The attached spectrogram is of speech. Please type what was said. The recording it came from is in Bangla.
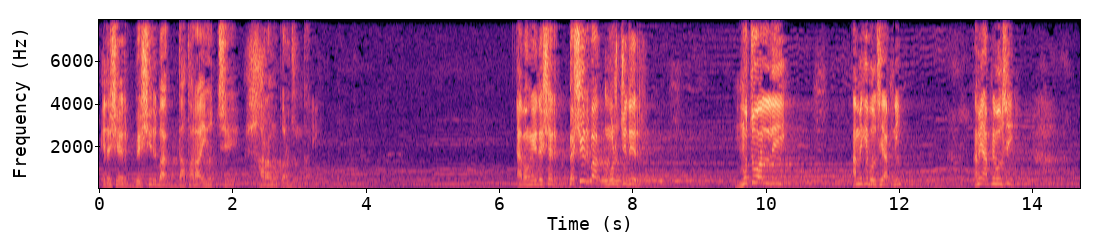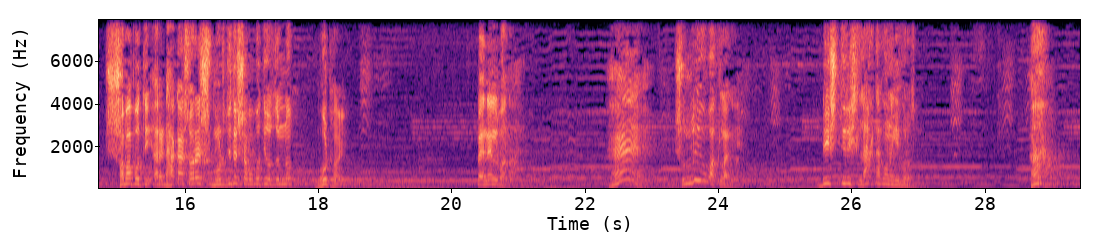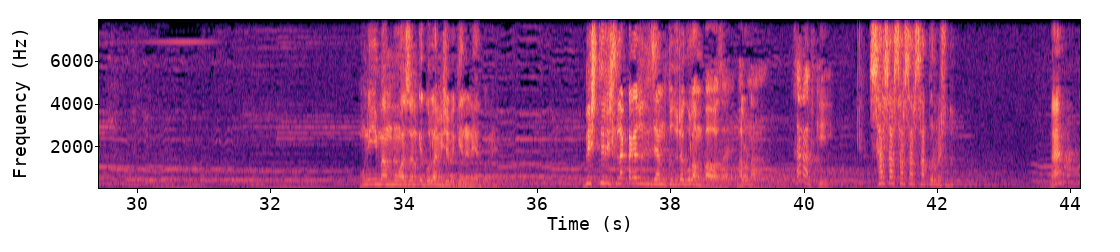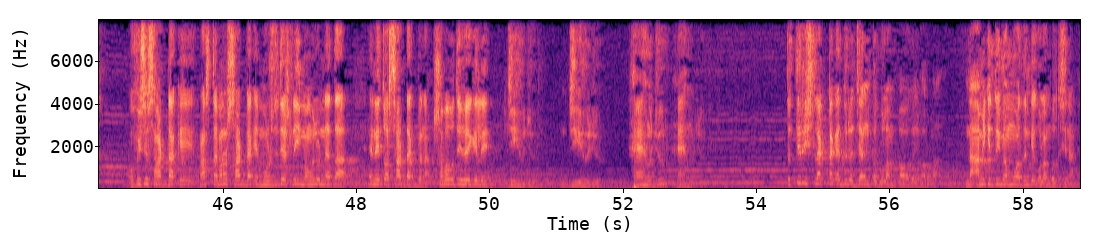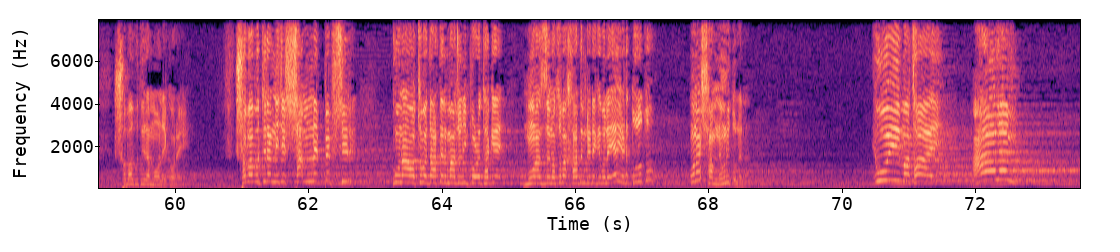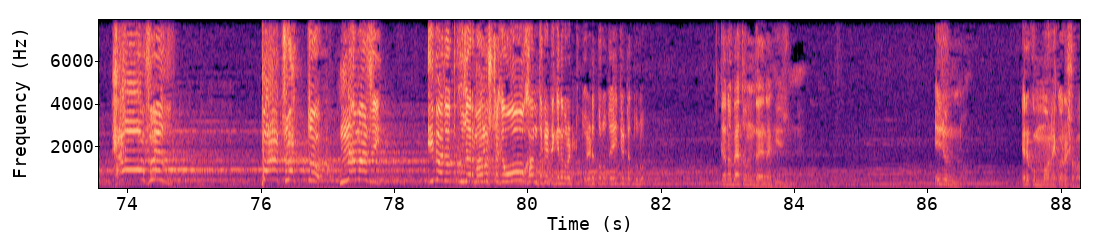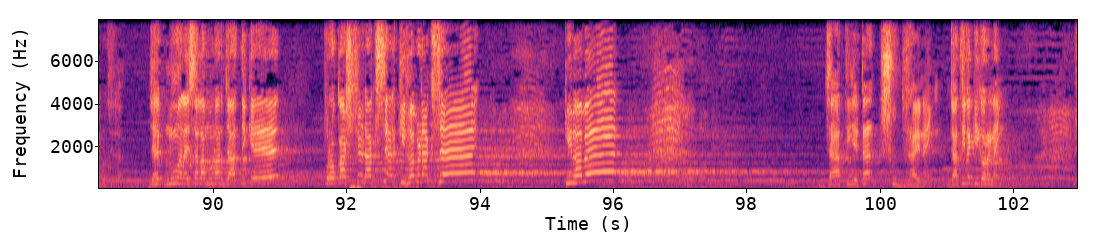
এদেশের বেশিরভাগ দাতারাই হচ্ছে হারাম উপার্জনকারী। এবং এদেশের বেশিরভাগ মসজিদের মুতুয়াল্লি আমি কি বলছি আপনি? আমি, আপনি বলছি? সভাপতি, আর ঢাকা শহরের মসজিদের সভাপতি ওর জন্য ভোট হয়। প্যানেল বানায়। হ্যাঁ শুনলেই অবাক লাগে। বিশ তিরিশ লাখ টাকা নাকি খরচ হ্যাঁ। উনি ইমাম মুয়াজ্জনকে গোলাম হিসেবে কিনে নিয়ে পরে বিশ তিরিশ লাখ টাকা যদি জানতো দুটা গোলাম পাওয়া যায়। ভালো না? খারাপ কি? সার সার সার সার সার করবে শুধু। হ্যাঁ? অফিসে সার ডাকে, রাস্তায় মানুষ সার ডাকে, মসজিদে আসলে ইমাম হলো নেতা তো আর সার ডাকবে না। সভাপতি হয়ে গেলে, জি হুজুর জি হুজুর। হ্যাঁ হুজুর হ্যাঁ হুজুর। তো তিরিশ লাখ টাকায় দুটো জ্যান্ত গোলাম পাওয়া গেলে ভালো না? না, আমি কিন্তু ইমাম মুয়াদ্দিনকে গোলাম বলতেছি না। সভাপতিরা মনে করে। সভাপতিরা নিজের সামনে পেপসির কোনা অথবা দাঁতের মাজনি পড়ে থাকে, মুয়াজ্জিন অথবা খাদেমকে ডেকে বলে, এই, এটা তোলো তো। ওনার সামনে, উনি তোলে না। ওই মাথায় আলেম, হাফেজ, পাঁচ ওয়াক্ত নামাজি ইবাদত গুজার মানুষটাকে ওখান থেকে ডেকে নেবে। এটা তোলো তো, এই যে এটা তোলো। কেন বেতন দেয় নাকি এই জন্য? এই জন্য। এরকম মনে করে সভাপতিরা। যাই হোক নু আলাইসাল্লাম ওনার জাতিকে প্রকাশ্যে ডাকছে, আর কীভাবে ডাকছে? কীভাবে? জাতি এটা শুধরায় নাই। জাতিটা কি করে নাই?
